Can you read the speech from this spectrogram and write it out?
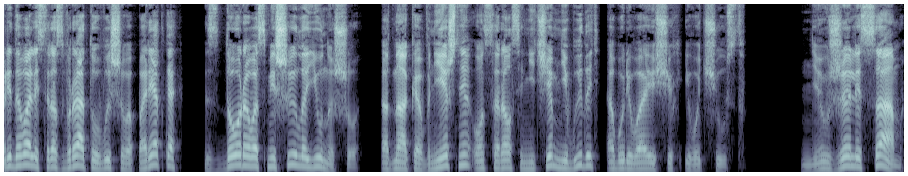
предавались разврату высшего порядка, здорово смешило юношу, однако внешне он старался ничем не выдать обуревающих его чувств. Неужели сам?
